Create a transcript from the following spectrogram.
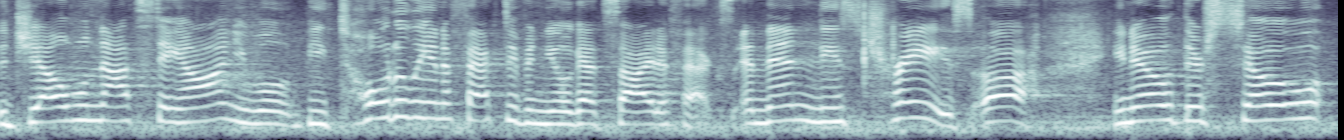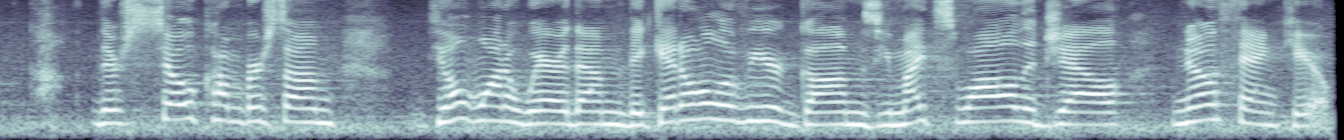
The gel will not stay on. You will be totally ineffective, and you'll get side effects. And then these trays, ugh, you know, they're so they're so cumbersome. You don't want to wear them. They get all over your gums. You might swallow the gel. No, thank you.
